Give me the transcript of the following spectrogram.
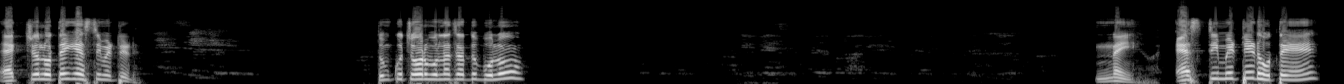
एक्चुअल होते हैं कि एस्टिमेटेड तुम कुछ और बोलना चाहते हो, बोलो। नहीं एस्टिमेटेड होते हैं।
